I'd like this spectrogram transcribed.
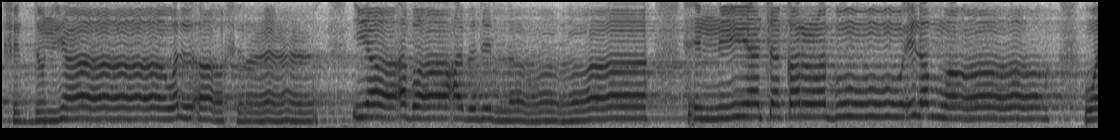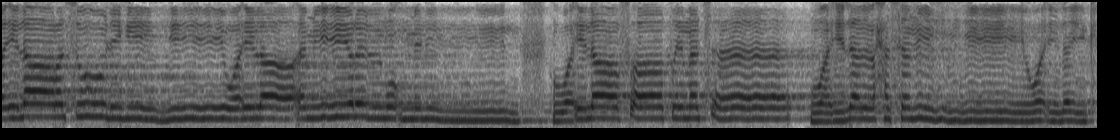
في الدنيا. والآخرة يا أبا عبد الله إني أتقرب إلى الله وإلى رسوله وإلى أمير المؤمنين وإلى فاطمة وإلى الحسن وإليك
